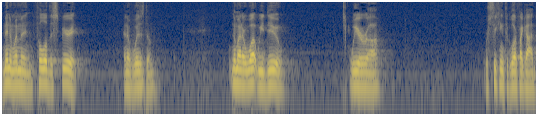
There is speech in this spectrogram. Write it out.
Men and women full of the Spirit and of wisdom. No matter what we do, we are, uh, we're seeking to glorify God.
